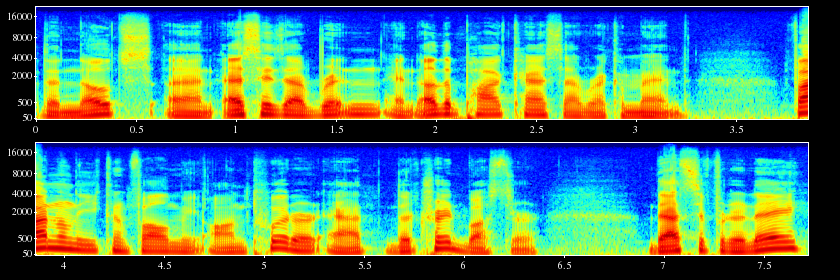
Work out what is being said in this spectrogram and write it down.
the notes and essays I've written, and other podcasts I recommend. Finally, you can follow me on Twitter at the Tradebuster. That's it for today.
